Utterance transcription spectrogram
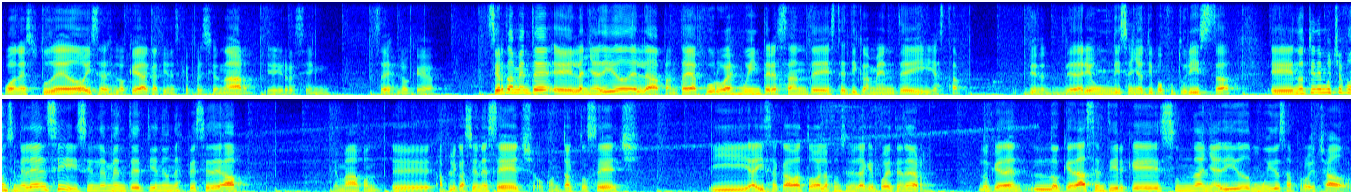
pones tu dedo y se desbloquea, acá tienes que presionar y ahí recién se desbloquea. Ciertamente eh, el añadido de la pantalla curva es muy interesante estéticamente y hasta le daría un diseño tipo futurista. Eh, no tiene mucha funcionalidad en sí, simplemente tiene una especie de app llamada eh, aplicaciones Edge o contactos Edge y ahí se acaba toda la funcionalidad que puede tener. Lo que, da, lo que da a sentir que es un añadido muy desaprovechado.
